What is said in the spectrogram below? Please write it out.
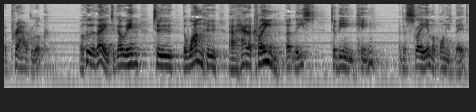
A proud look. Well, who are they to go in to the one who uh, had a claim, at least, to being king and to slay him upon his bed?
